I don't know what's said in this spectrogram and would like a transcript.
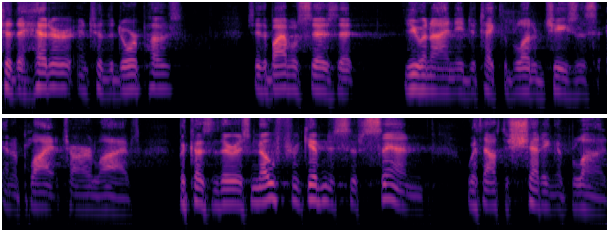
to the header and to the doorpost? See, the Bible says that you and I need to take the blood of Jesus and apply it to our lives because there is no forgiveness of sin without the shedding of blood.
